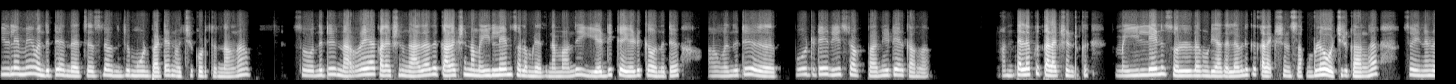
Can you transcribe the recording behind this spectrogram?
இதுலயுமே வந்துட்டு அந்த செஸ்ஸில் வந்துட்டு மூணு பட்டன் வச்சு கொடுத்துருந்தாங்க ஸோ வந்துட்டு நிறையா கலெக்ஷனுங்க அதாவது கலெக்ஷன் நம்ம இல்லைன்னு சொல்ல முடியாது. நம்ம வந்து எடுக்க எடுக்க வந்துட்டு அவங்க வந்துட்டு போட்டுட்டே ரீஸ்டாக் பண்ணிட்டே இருக்காங்க. அந்த அளவுக்கு கலெக்ஷன் இருக்கு. நம்ம இல்லைன்னு சொல்ல முடியாத லெவலுக்கு கலெக்ஷன்ஸ் அவ்வளோ வச்சுருக்காங்க ஸோ என்னோட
